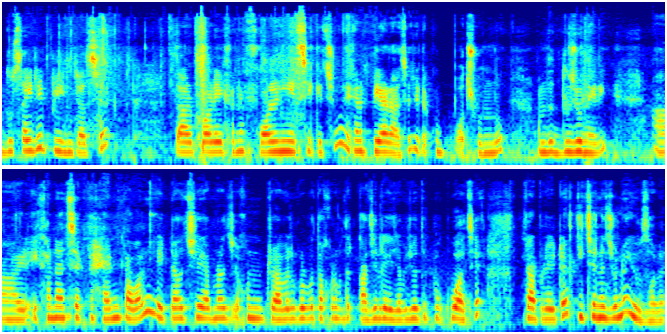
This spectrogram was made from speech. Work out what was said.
দু সাইডের প্রিন্ট আছে। তারপরে এখানে ফল নিয়েছি কিছু। এখানে পেয়ারা আছে, যেটা খুব পছন্দ, আমাদের দুজনেরই। আর এখানে আছে একটা হ্যান্ড টাওয়াল এটা হচ্ছে আমরা যখন ট্রাভেল করব তখন আমাদের কাজে লেগে যাবে, যেহেতু টুকু আছে। তারপরে এটা কিচেনের জন্য ইউজ হবে।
